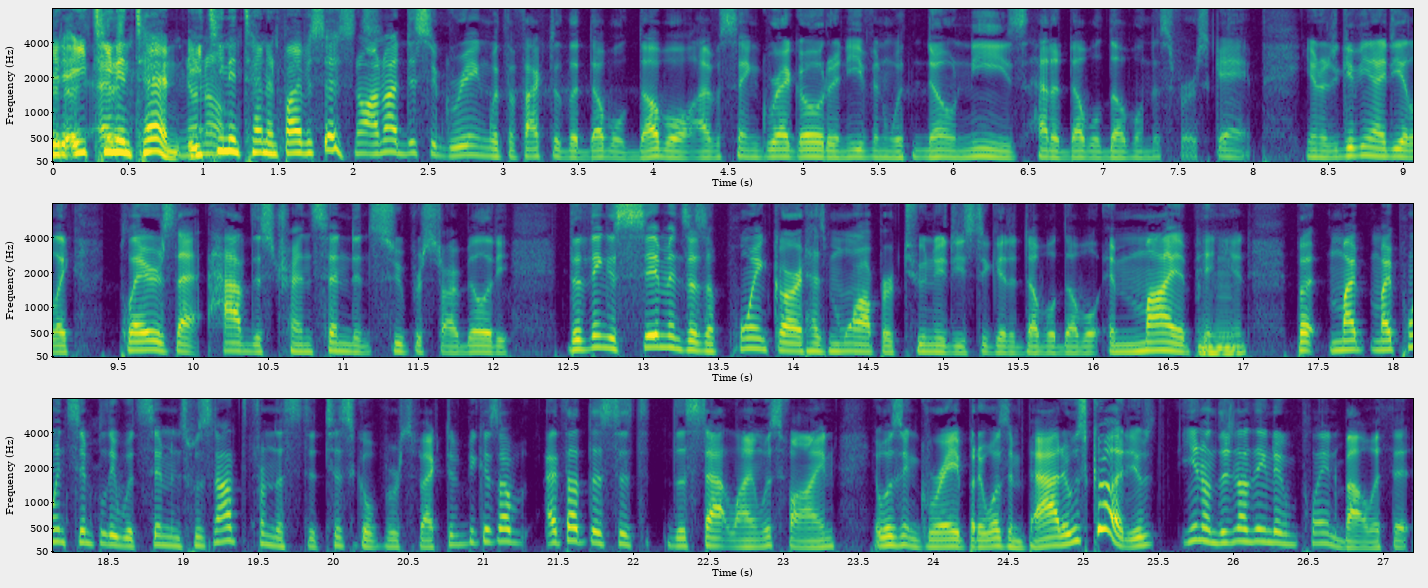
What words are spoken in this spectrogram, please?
had 18 and- and 10. No, 18 no. and 10 and five assists. No, I'm not disagreeing with the fact of the double double. I was saying Greg Oden, even with no knees, had a double double in his first game. You know, to give you an idea, like players that have this transcendent superstar ability. The thing is, Simmons as a point guard has more opportunities to get a double double, in my mm-hmm. opinion. But my my point simply with Simmons was not from the statistical perspective because I I thought the the stat line was fine. It wasn't great, but it wasn't bad. It was good. It was you know, there's nothing to complain about with it.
